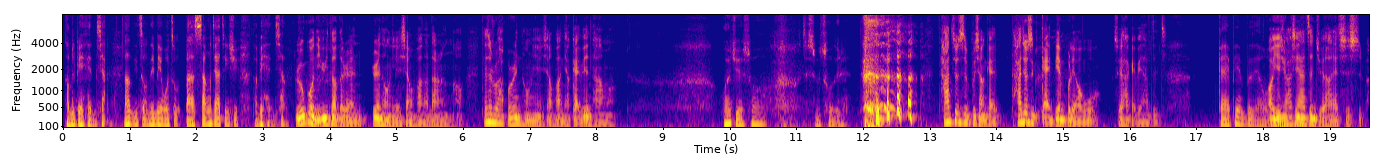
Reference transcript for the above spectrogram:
然后就变很强。然后你走那边，我走把商加进去，然后变很强。如果你遇到的人认同你的想法，那当然很好。但是如果他不认同你的想法，你要改变他吗？我会觉得说，这是不是错的人？他就是不想改，他就是改变不了我，所以他改变他自己，改变不了我。哦，也许他现在正觉得他在吃屎吧，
